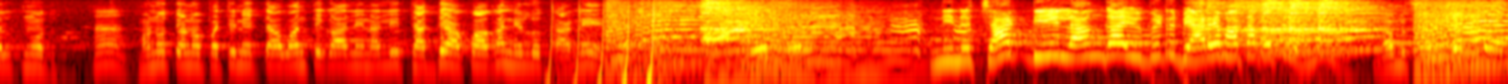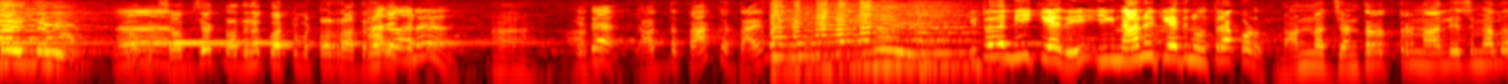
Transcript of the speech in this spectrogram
ಎಲ್ತ್ ನೋದು ಹಾ. ಮನುತ್ಯನು ಪತಿನಿತ್ಯ ಒಂತಿಗಾಲಿನಲ್ಲಿ ತದ್ದೆ ಹಾಕುವಾಗ ನಿಲ್ಲುತ್ತಾನೆ. ನಿನ್ನ ಚಡ್ಡಿ ಲಂಗ ಇವ್ ಬಿಟ್ರೆ ಬ್ಯಾರೆ ಮಾತಾ ಗೊತ್ತಿಲ್ಲ ನಮ್ಮ ಸಬ್ಜೆಕ್ಟ್ ಅದ ಐತೇವಿ ಸಬ್ಜೆಕ್ಟ್ ಅದನ್ನ ಕೊಟ್ಟು ಬಿಟ್ಟಾರ ಅದ್ರಾಗ ಅದು ಹಾ. ಇದ? ಅದ ತಾಕ ತಾಯಿ ಇಟ್ಟದ ನೀ ಕೇಳಿ ಈಗ ನಾನು ಕೇಳ್ತೀನಿ ಉತ್ತರ ಕೊಡು. ನನ್ನ ಜನರ ಹತ್ರ ನಾಲೇಜ್ ಮೇಲೆ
